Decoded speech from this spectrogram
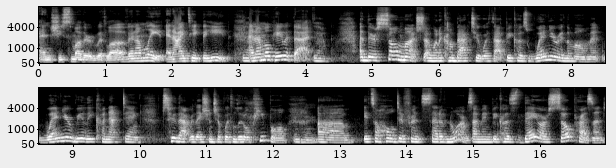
and she's smothered with love and I'm late and I take the heat and I'm okay with that. Yeah. And there's so much I want to come back to with that because when you're in the moment, when you're really connecting to that relationship with little people, Mm-hmm. um, it's a whole different set of norms. I mean, because they are so present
